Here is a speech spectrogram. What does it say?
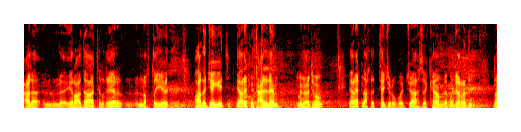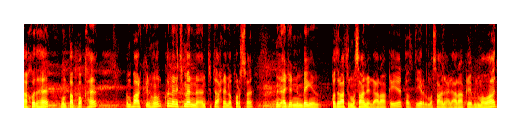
على الإيرادات الغير النفطية. وهذا جيد. يا ريت نتعلم من عندهم. يا ريت ناخذ التجربة الجاهزة كاملة مجرد ناخذها ونطبقها نبارك لهم. كنا نتمنى أن تتاح لنا فرصة من أجل نبين قدرات المصانع العراقية تصدير المصانع العراقية بالمواد.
